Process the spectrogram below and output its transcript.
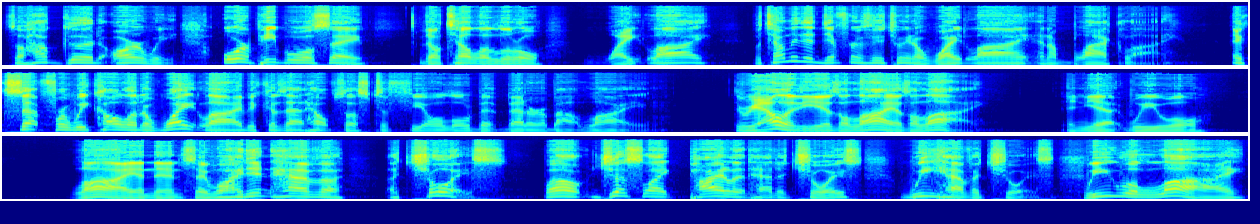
So how good are we? Or people will say, they'll tell a little white lie. Well, tell me the difference between a white lie and a black lie. Except for we call it a white lie because that helps us to feel a little bit better about lying. The reality is a lie is a lie. And yet we will lie and then say, well, I didn't have a, a choice. Well, just like Pilate had a choice, we have a choice. We will lie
